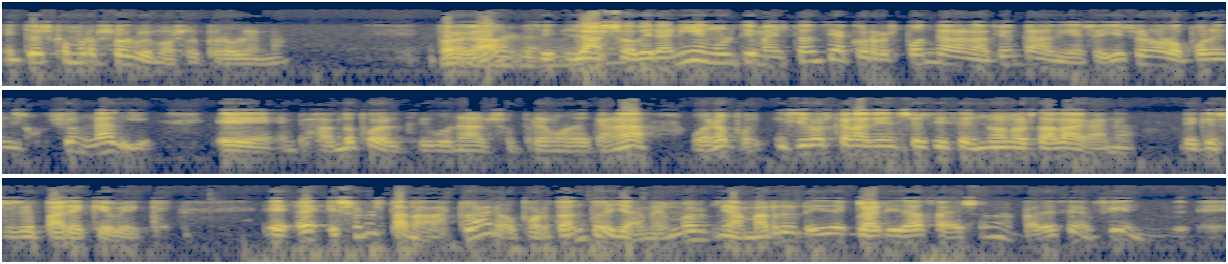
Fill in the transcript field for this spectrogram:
Entonces, ¿cómo resolvemos el problema? la soberanía en última instancia corresponde a la nación canadiense y eso no lo pone en discusión nadie, eh, empezando por el Tribunal Supremo de Canadá. Bueno, pues, ¿y si los canadienses dicen no nos da la gana de que se separe Quebec? Eh, eh, eso no está nada claro. Por tanto, llamemos, llamarle ley de claridad a eso me parece, en fin, eh,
